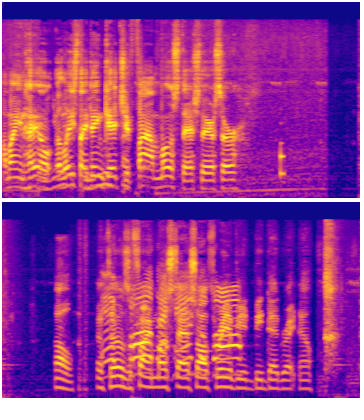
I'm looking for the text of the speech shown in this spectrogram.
I mean, hell, you at least they didn't get your fine mustache there, sir. Oh, if there was a fine mustache, all three of you'd be dead right now.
